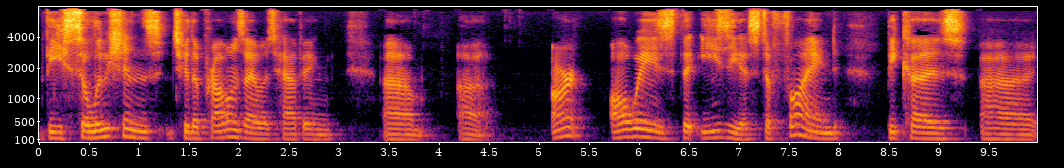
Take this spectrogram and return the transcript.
the solutions to the problems I was having um, uh, aren't always the easiest to find because uh,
